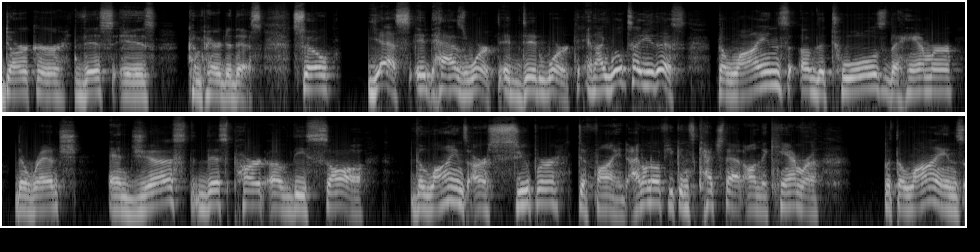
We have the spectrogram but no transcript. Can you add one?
darker this is compared to this. So yes, it has worked. It did work. And I will tell you this, the lines of the tools, the hammer, the wrench, and just this part of the saw the lines are super defined. I don't know if you can catch that on the camera, but the lines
